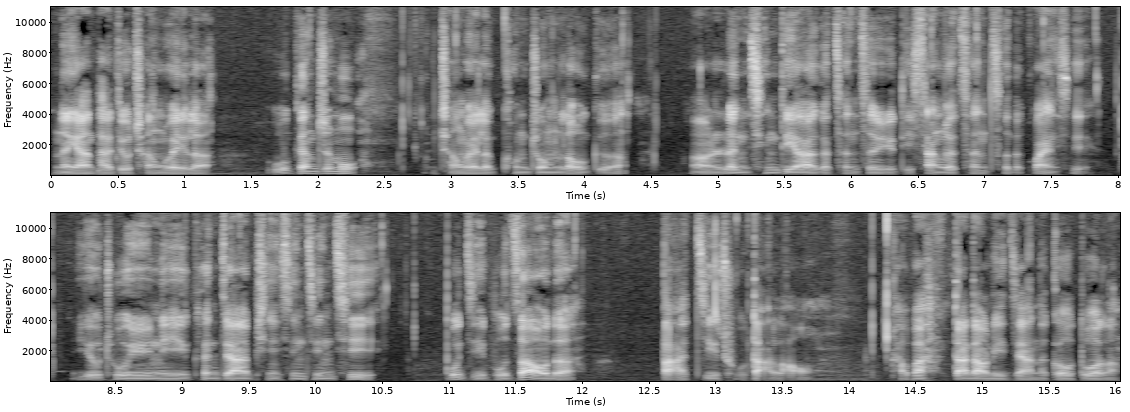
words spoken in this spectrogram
那样它就成为了无根之木，成为了空中楼阁。啊，认清第二个层次与第三个层次的关系。有助于你更加平心静气、不急不躁的把基础打牢，好吧？大道理讲的够多了。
